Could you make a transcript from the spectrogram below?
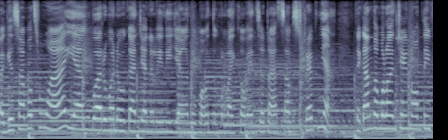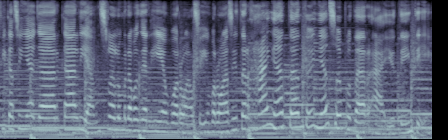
Bagi sahabat semua yang baru menemukan channel ini Jangan lupa untuk like, komen, serta subscribe-nya Tekan tombol lonceng notifikasinya agar kalian selalu mendapatkan informasi-informasi terhangat tentunya seputar Ayu Ting Ting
